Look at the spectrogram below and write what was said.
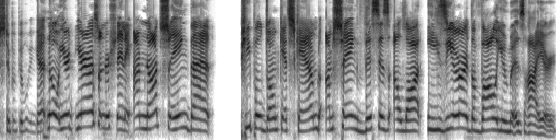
stupid people can get. No, you're you're misunderstanding. I'm not saying that people don't get scammed. I'm saying this is a lot easier. The volume is higher.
